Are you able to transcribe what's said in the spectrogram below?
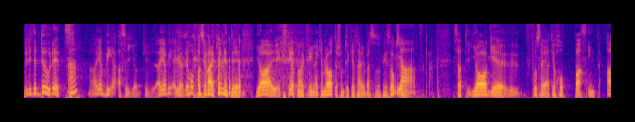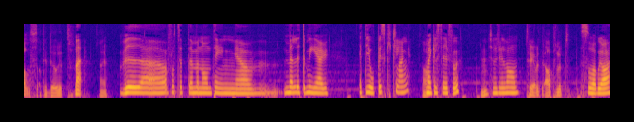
det är lite dudigt? Ja. Ja, jag vet. Alltså, jag, ja, jag vet. Ja, det hoppas jag verkligen inte. Jag har extremt många kvinnliga kamrater som tycker att det här är det bästa som finns också. Ja, såklart. Så att jag eh, får säga att jag hoppas inte alls att det är dudigt. Nej. Nej. Vi eh, fortsätter med någonting eh, med lite mer etiopisk klang. Ja. Michael Seifu. Mm. Känner du till honom? Trevligt, ja absolut. Så bra.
